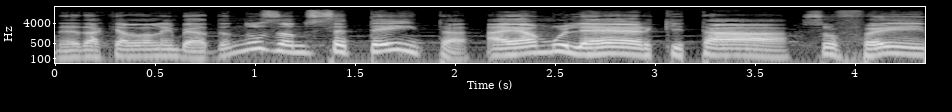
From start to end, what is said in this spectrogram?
né, dar aquela lembrada. Nos anos 70, aí a mulher que tá sofrendo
